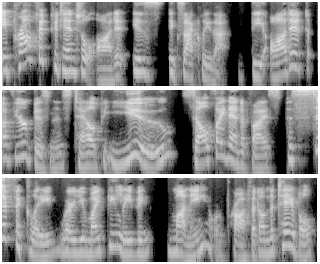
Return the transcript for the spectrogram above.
A profit potential audit is exactly that the audit of your business to help you self identify specifically where you might be leaving money or profit on the table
